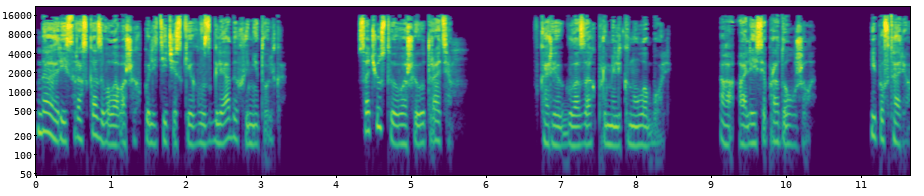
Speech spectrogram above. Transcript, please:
Да, Рис рассказывал о ваших политических взглядах и не только. Сочувствую вашей утрате. В карих глазах промелькнула боль. А Олеся продолжила. И повторю,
